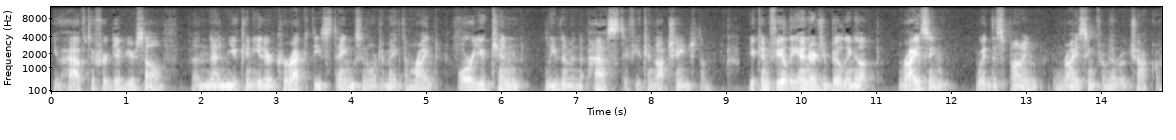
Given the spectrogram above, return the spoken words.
you have to forgive yourself, and then you can either correct these things in order to make them right, or you can leave them in the past if you cannot change them. You can feel the energy building up, rising with the spine rising from the root chakra.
